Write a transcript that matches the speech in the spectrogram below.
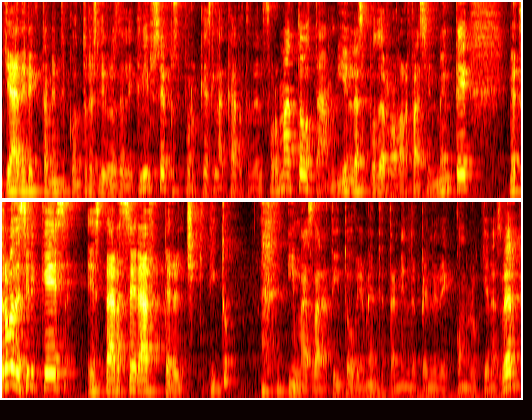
ya directamente con tres libros del eclipse, pues porque es la carta del formato, también las puedes robar fácilmente. Me atrevo a decir que es Star Seraph, pero en chiquitito, y más baratito, obviamente, también depende de cómo lo quieras ver.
